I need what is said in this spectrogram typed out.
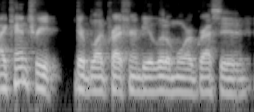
I can treat their blood pressure and be a little more aggressive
